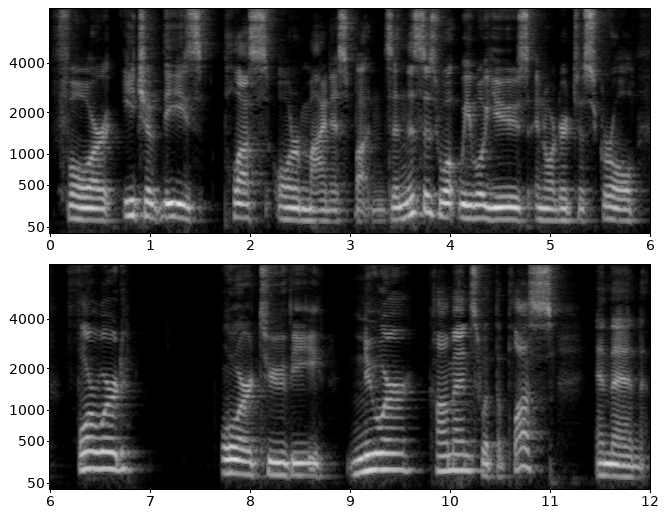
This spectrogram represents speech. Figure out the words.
for each of these plus or minus buttons. And this is what we will use in order to scroll forward or to the newer comments with the plus, and then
